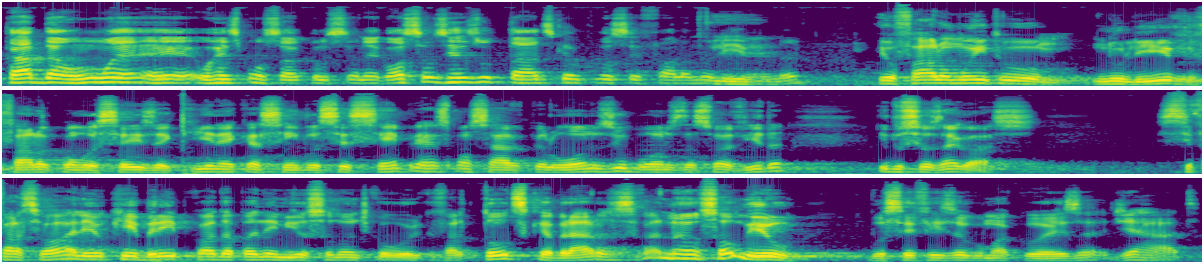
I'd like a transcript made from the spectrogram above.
cada um é, é, o responsável pelo seu negócio e os resultados, que é o que você fala no é. livro, né? Eu falo muito no livro, falo com vocês aqui, né, que assim, você sempre é responsável pelo ônus e o bônus da sua vida e dos seus negócios. Se fala assim, olha, eu quebrei por causa da pandemia, eu sou dono de cowork. Eu falo, todos quebraram? Você fala, não, só o meu. Você fez alguma coisa de errado.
